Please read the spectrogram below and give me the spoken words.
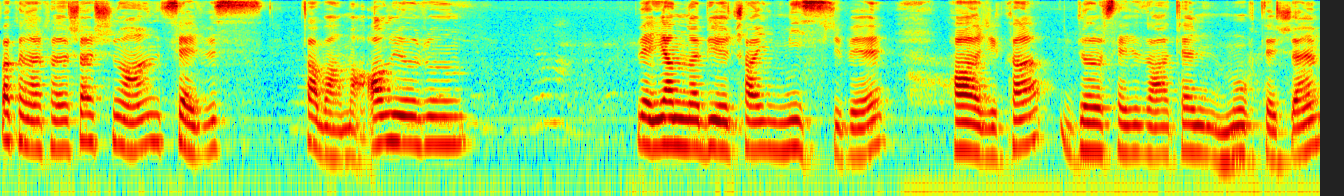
Bakın arkadaşlar şu an servis tabağıma alıyorum. Ve yanına bir çay mis gibi. Harika. Görseli zaten muhteşem.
